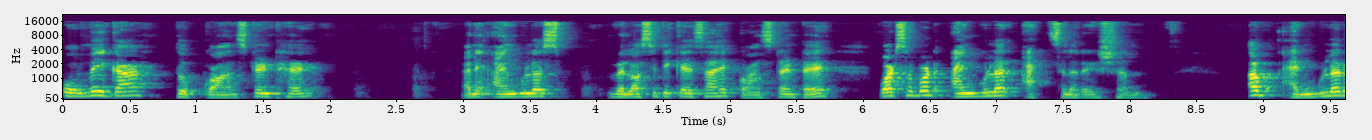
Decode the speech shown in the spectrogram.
ओमेगा तो कांस्टेंट है, यानी एंगुलर वेलोसिटी कैसा है, कांस्टेंट है। व्हाट्स अबाउट एंगुलर एक्सेलरेशन अब एंगुलर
